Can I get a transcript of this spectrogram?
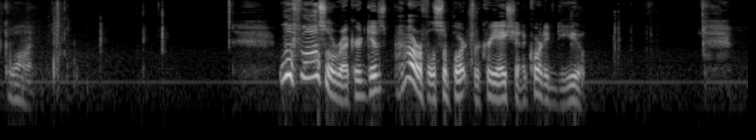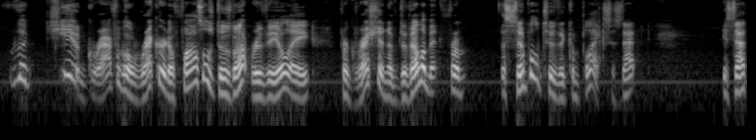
go on. The fossil record gives powerful support for creation, according to you. The geographical record of fossils does not reveal a progression of development from the simple to the complex. Is that is that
